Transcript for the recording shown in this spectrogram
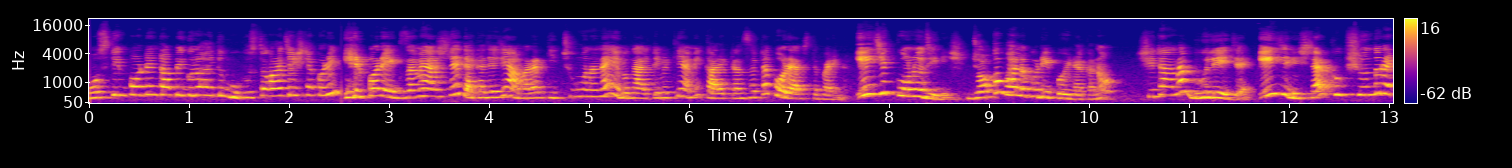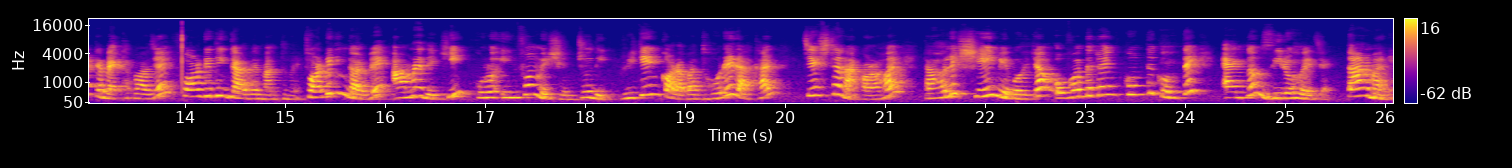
মোস্ট ইম্পর্টেন্ট টপিকগুলো হয়তো মুখস্থ করার চেষ্টা করি। এরপর এক্সামে আসলে দেখা যায় যে আমার আর কিচ্ছু মনে নাই এবং আলটিমেটলি আমি কারেক্ট আনসারটা করে আসতে পারি না। এই যে কোনো জিনিস, যত ভালো করেই পড়ি না কেন, সেটা আমরা ভুলেই যাই। এই জিনিসটার খুব সুন্দর একটা ব্যাখ্যা পাওয়া যায় ফরগেটিং কার্ভের মাধ্যমে। ফরগেটিং কার্ভে আমরা দেখি কোনো ইনফরমেশন যদি রিটেন করা বা ধরে রাখার চেষ্টা না করা হয়, তাহলে সেই মেমোরিটা ওভার দ্য টাইম কমতে কমতে একদম জিরো হয়ে যায়। তার মানে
